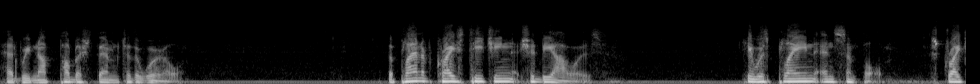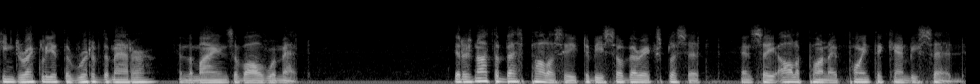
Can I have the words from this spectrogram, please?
had we not published them to the world. The plan of Christ's teaching should be ours. He was plain and simple, striking directly at the root of the matter, and the minds of all were met. It is not the best policy to be so very explicit and say all upon a point that can be said,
